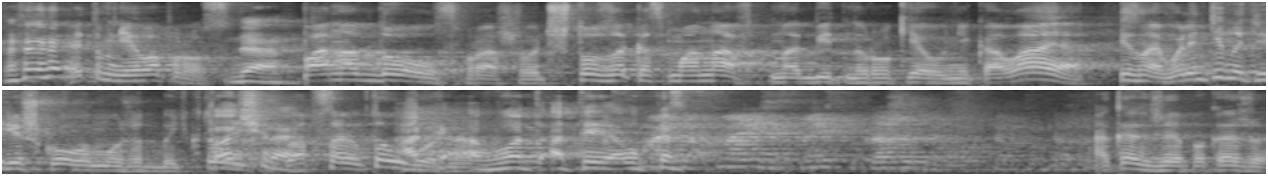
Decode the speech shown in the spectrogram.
Это мне вопрос. Да. Панадол спрашивает, что за космонавт набит на руке у Николая? Не знаю, Валентина Терешкова может быть. Кто, Точно? Абсолютно кто А, угодно. а вот, а ты. А как же я покажу?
